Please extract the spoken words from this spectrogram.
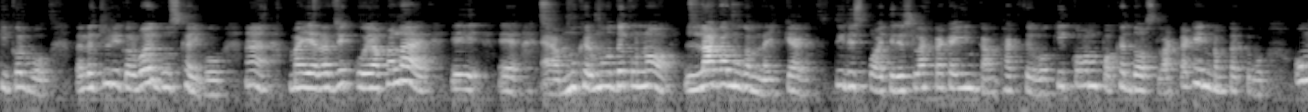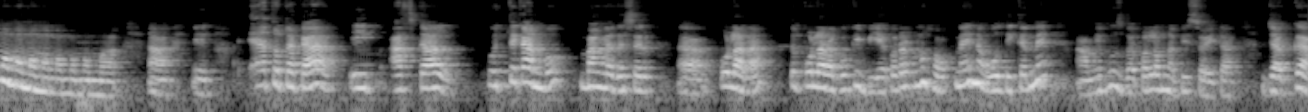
কি করব? তাহলে চুরি করব, ওই ঘুষ খাইবো হ্যাঁ? মাইয়ারা যে কোয়া ফালায় এই মুখের মধ্যে কোনো লাগামুগাম নাই কে? তিরিশ পঁয়ত্রিশ লাখ টাকা ইনকাম থাকতে হব, কি কম পক্ষে দশ লাখ টাকা ইনকাম থাকতে হব? ও মামা মামা মামা মামা এত টাকা এই আজকাল প্রত্যেকে আনব? বাংলাদেশের পোলারা। তো পোলারাকেও কি বিয়ে করার কোনো হক নাই না? অধিকার নেই আমি বুঝবার পারলাম না বিষয়টা। যাজ্ঞা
